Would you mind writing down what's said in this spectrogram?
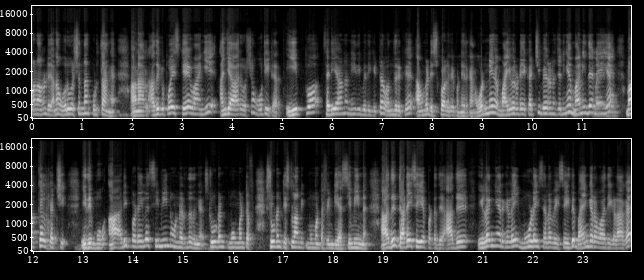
ஆனாலும் ஆனால் ஒரு வருஷம் தான் கொடுத்தாங்க. ஆனால் அதுக்கு போய் ஸ்டே வாங்கி அஞ்சு ஆறு வருஷம் ஓட்டிட்டார். இப்போ சரியான நீதிபதி கிட்ட வந்திருக்கு. அவங்க டிஸ்குவாலிஃபை பண்ணியிருக்காங்க. உடனே இவருடைய கட்சி பேர் என்ன சொன்னீங்க? மனித நேய மக்கள் கட்சி. இது அடிப்படையில் சிமின்னு ஒன்று இருந்ததுங்க. Student movement of student Islamic movement of India சிமின்னு. அது தடை செய்யப்பட்டது. அது இளைஞர்களை மூளை செலவை செய்து பயங்கரவாதிகளாக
